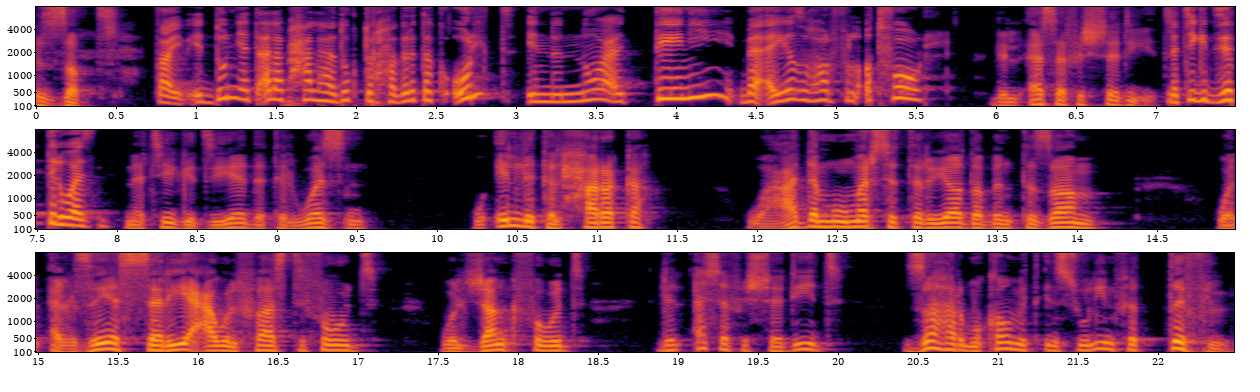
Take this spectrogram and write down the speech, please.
بالظبط. طيب الدنيا اتقلب حالها دكتور حضرتك قلت إن النوع التاني بقى يظهر في الأطفال. للأسف الشديد. نتيجة زيادة الوزن. نتيجة زيادة الوزن وقلة الحركة وعدم ممارسة الرياضة بانتظام والأغذية السريعة وال fast food وال junk food للأسف الشديد ظهر مقاومة أنسولين في الطفل.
